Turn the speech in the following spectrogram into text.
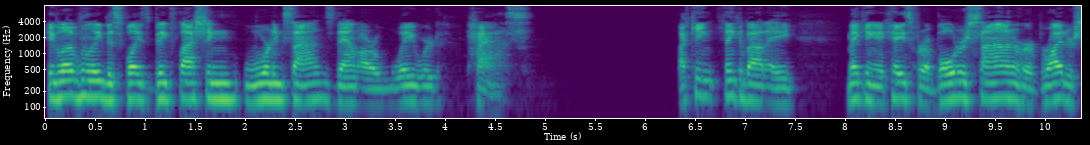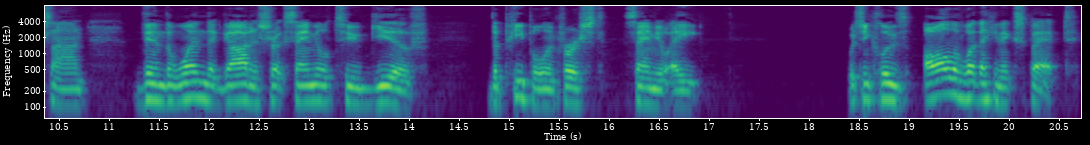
He lovingly displays big flashing warning signs down our wayward paths. I can't think about a making a case for a bolder sign or a brighter sign than the one that God instructs Samuel to give the people in 1 Samuel 8, which includes all of what they can expect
